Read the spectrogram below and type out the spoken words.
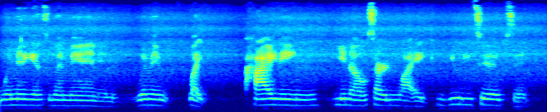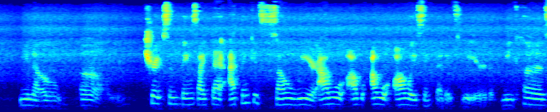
women against women and women like hiding, you know, certain like beauty tips and you know um, tricks and things like that, I think it's so weird. I will, I will, I will always think that it's weird because,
